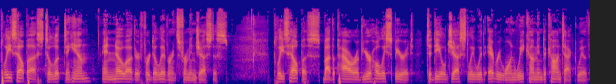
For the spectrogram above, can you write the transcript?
Please help us to look to him and no other for deliverance from injustice. Please help us by the power of your Holy Spirit to deal justly with everyone we come into contact with.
